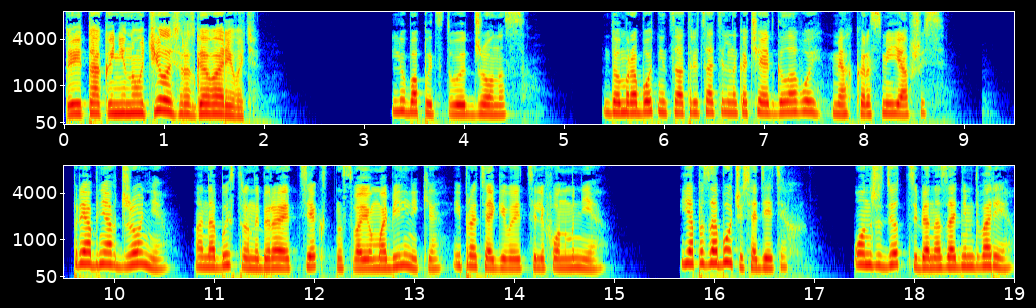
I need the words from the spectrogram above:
«Ты так и не научилась разговаривать?» Любопытствует Джонас. Домработница отрицательно качает головой, мягко рассмеявшись. Приобняв Джонни, она быстро набирает текст на своем мобильнике и протягивает телефон мне. «Я позабочусь о детях. Он ждет тебя на заднем дворе».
